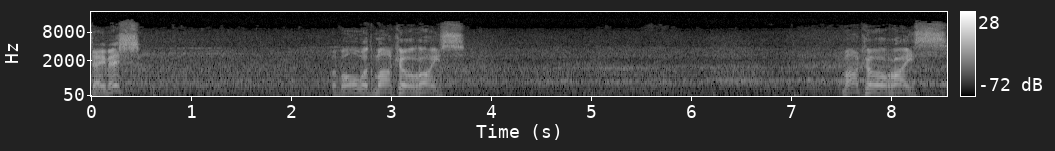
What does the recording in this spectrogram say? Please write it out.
Davis. The ball with Marco Reus. Marco Reus.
